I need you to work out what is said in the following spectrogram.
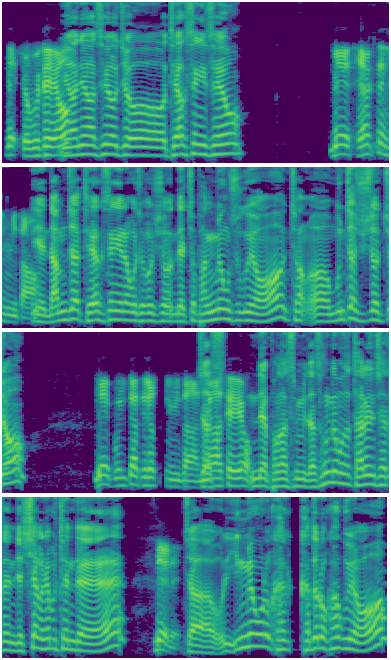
네, 여보세요? 예, 안녕하세요. 저 대학생이세요? 네, 대학생입니다. 예, 남자 대학생이라고 적어주셨는데 저 박명수고요. 저, 어, 문자 주셨죠? 네, 문자 드렸습니다. 자, 안녕하세요. 네, 반갑습니다. 성대모사 다른 찾아 이제 시작을 해볼 텐데. 네네. 자, 우리 익명으로 가, 도록 하고요.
